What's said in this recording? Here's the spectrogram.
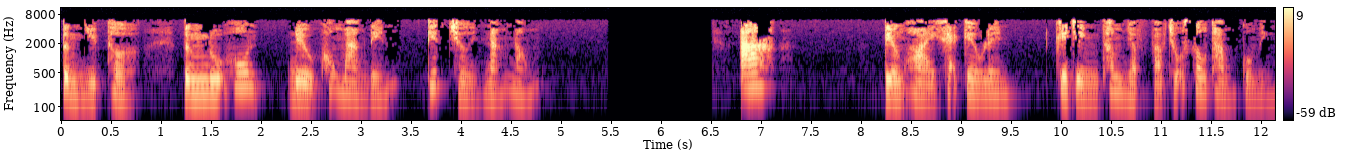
Từng nhịp thở, từng nụ hôn đều không màng đến tiết trời nắng nóng. A! Tiếng Hoài khẽ kêu lên khi Trình thâm nhập vào chỗ sâu thẳm của mình.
